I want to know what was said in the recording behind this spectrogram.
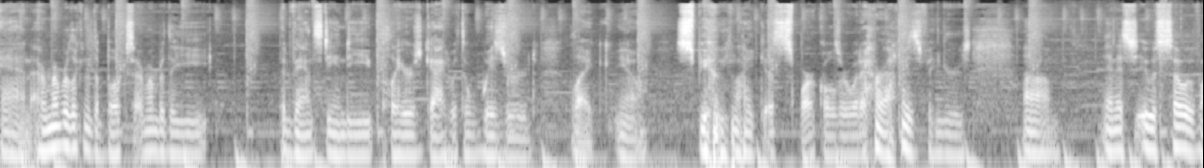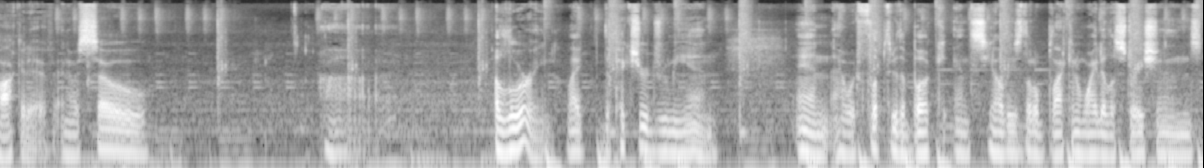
and I remember looking at the books. I remember the advanced D&D player's guide with the wizard, like you know, spewing like sparkles or whatever out of his fingers. Um, and it was so evocative and it was so uh, alluring. Like the picture drew me in and I would flip through the book and see all these little black and white illustrations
